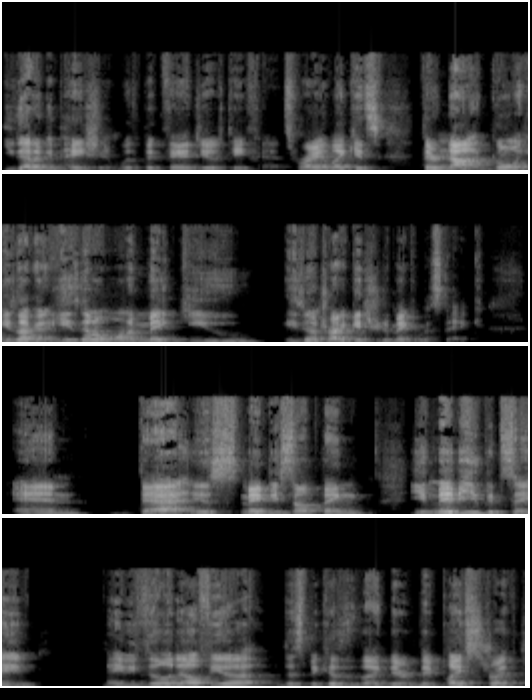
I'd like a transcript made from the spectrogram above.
you got to be patient with Vic Fangio's defense, right? Like it's they're not going. He's not to He's to want to make you. He's to try to get you to make a mistake, and that is maybe something. You maybe you could say maybe Philadelphia just because like they're they play strength.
